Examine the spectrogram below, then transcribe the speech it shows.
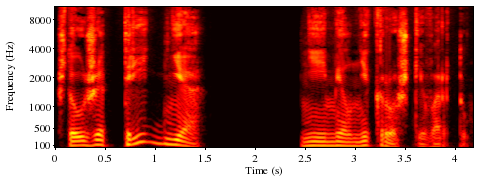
что уже три дня не имел ни крошки во рту.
